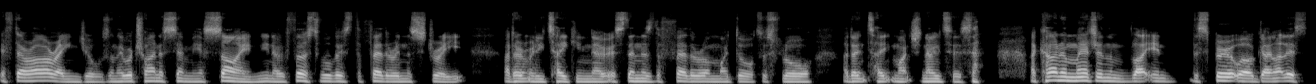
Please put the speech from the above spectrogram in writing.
if there are angels and they were trying to send me a sign, you know, first of all, there's the feather in the street. I don't really take any notice. Then there's the feather on my daughter's floor. I don't take much notice. I can't imagine them like in the spirit world going like this,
